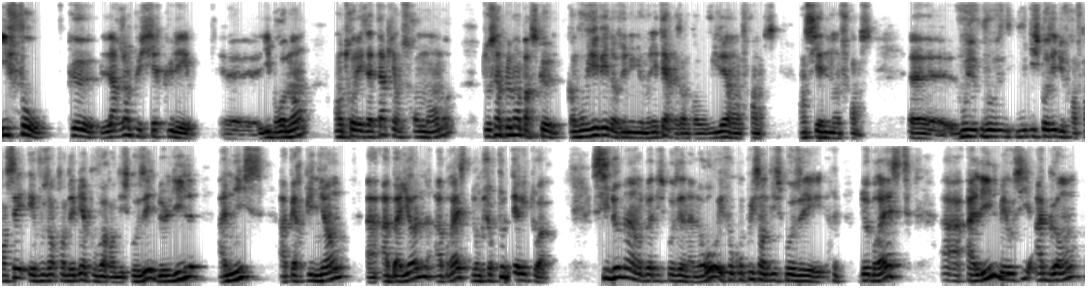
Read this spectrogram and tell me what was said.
il faut que l'argent puisse circuler euh, librement entre les États qui en seront membres, tout simplement parce que quand vous vivez dans une union monétaire, par exemple quand vous vivez en France, anciennement France, euh, vous, disposez du franc français et vous entendez bien pouvoir en disposer de Lille à Nice, à Perpignan, à, à Bayonne, à Brest, donc sur tout le territoire. Si demain on doit disposer d'un euro, il faut qu'on puisse en disposer de Brest à, à Lille, mais aussi à Gand,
